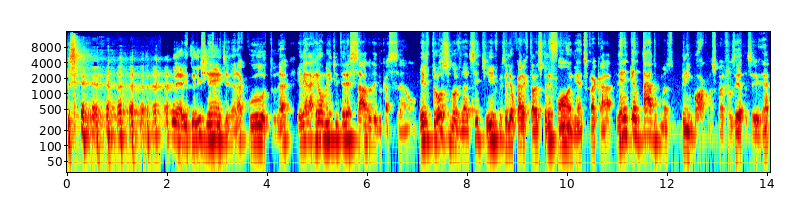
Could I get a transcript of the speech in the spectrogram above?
ele era inteligente, ele era culto, né? Ele era realmente interessado na educação. Ele trouxe novidades científicas. Ele é o cara que estava no telefone antes para cá. Ele era encantado com umas brimbocas, umas parafusetas, assim, né?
